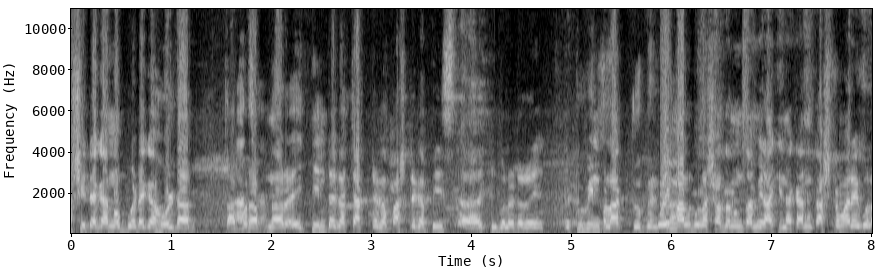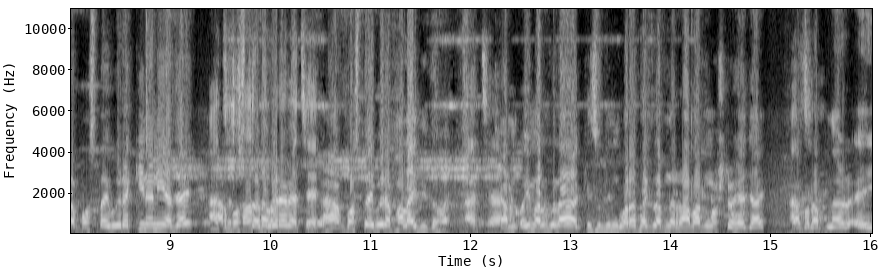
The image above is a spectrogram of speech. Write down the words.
আশি টাকা নব্বই টাকা হোল্ডার তারপরে আচ্ছা। আপনার এই তিন টাকা চার টাকা পাঁচ টাকা পিস কি বলে এটা টুপিন প্লাগ টুপিন ওই। মালগুলো সাধারণত আমি রাখি না কারণ কাস্টমার এগুলো বস্তায় বইরা কিনে নিয়ে যায় আর বস্তায় বইরা বেচে? হ্যাঁ বস্তায় বইরা ফালাই দিতে হয় আচ্ছা কারণ ওই মালগুলা কিছুদিন ঘরে থাকলে আপনার রাবার নষ্ট হয়ে যায় তারপর আচ্ছা। আপনার এই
